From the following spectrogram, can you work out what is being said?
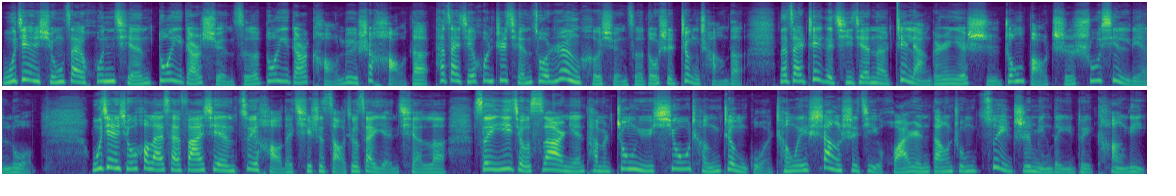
吴建雄在婚前多一点选择，多一点考虑是好的。他在结婚之前做任何选择都是正常的。那在这个期间呢？这两个人也始终保持书信联络。吴建雄后来才发现，最好的其实早就在眼前了。所以，一九四二年，他们终于修成正果，成为上世纪华人当中最知名的一对伉俪。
